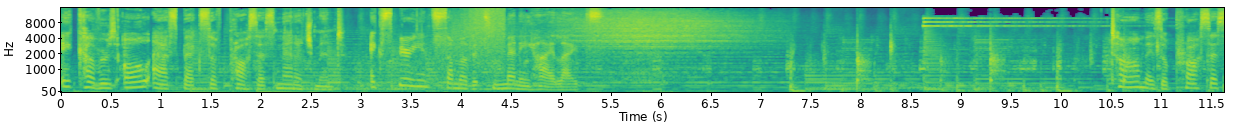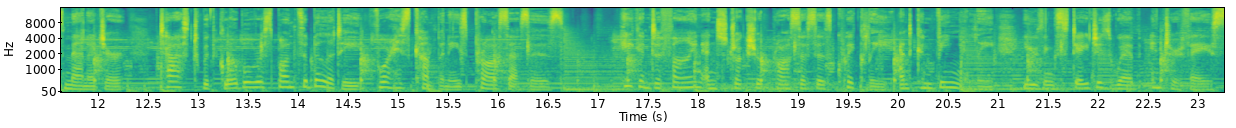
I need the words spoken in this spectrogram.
It covers all aspects of process management. Experience some of its many highlights. Tom is a process manager tasked with global responsibility for his company's processes. He can define and structure processes quickly and conveniently using Stage's web interface.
